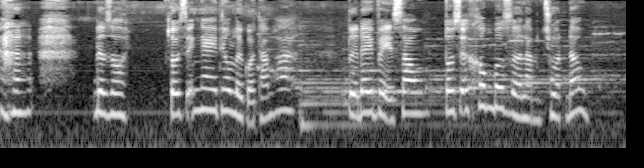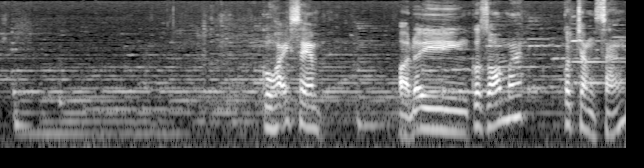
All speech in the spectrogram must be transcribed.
Được rồi, Tôi sẽ nghe theo lời của thám hoa. Từ đây về sau, tôi sẽ không bao giờ làm chuột đâu. Cô hãy xem, Ở đây có gió mát, Có trăng sáng,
